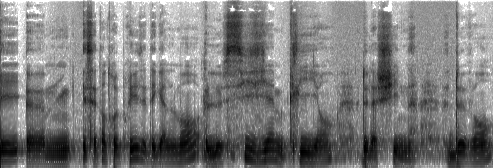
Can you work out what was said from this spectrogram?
Et, euh, et cette entreprise est également le sixième client de la Chine devant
